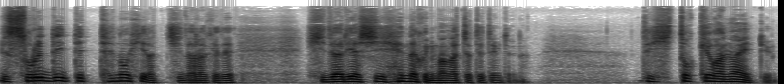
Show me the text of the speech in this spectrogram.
で、それでいて手のひら血だらけで、左足変な風に曲がっちゃっててみたいな。で、人気はないっていう。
